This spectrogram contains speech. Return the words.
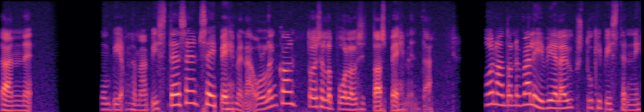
tänne mun piirtämään pisteeseen. Se ei pehmenä ollenkaan. Toisella puolella sitten taas pehmentää. Tuodaan tonne väliin vielä yksi tukipiste, niin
